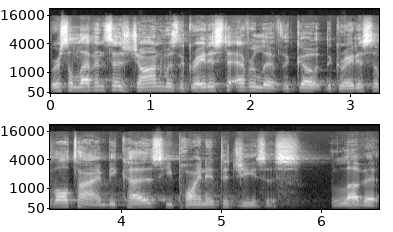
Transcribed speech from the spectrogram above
Verse 11 says, John was the greatest to ever live, the goat, the greatest of all time, because he pointed to Jesus. love it.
